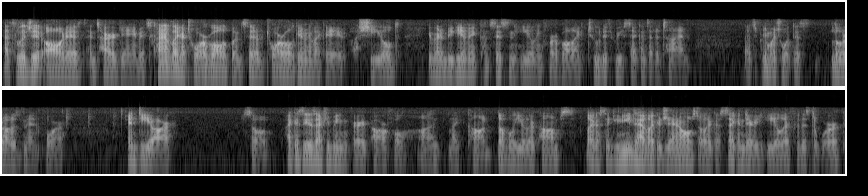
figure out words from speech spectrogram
That's legit all it is the entire game. It's kind of like a Torvald, but instead of Torvald giving like a, a shield, you're going to be giving consistent healing for about like 2 to 3 seconds at a time. That's pretty much what this loadout is meant for. And DR. So I can see this actually being very powerful on like double healer comps. Like I said, you need to have like a Jenos or like a secondary healer for this to work.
